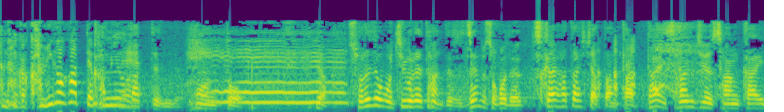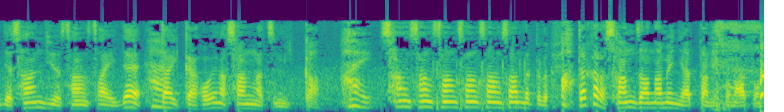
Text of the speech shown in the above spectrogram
あなんか神がかってますね。髪がかってるんだよ、本当。へいや、ーそれで落ちぶれたんです。全部そこで使い果たしちゃったの。た 第33回で33歳で、はい第1回放映が3月3日。はい。333333だけどあ、だから散々な目にあったんで、その後ね。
